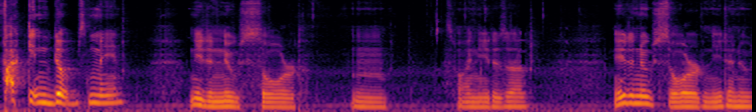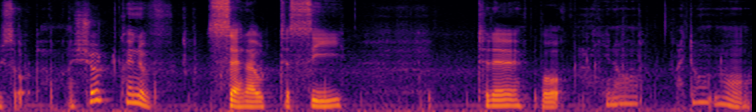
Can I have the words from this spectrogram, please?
Fucking dubs, man. Need a new sword. Hmm. That's what I need as well. Need a new sword. Need a new sword. I should kind of set out to sea today, but you know, I don't know.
